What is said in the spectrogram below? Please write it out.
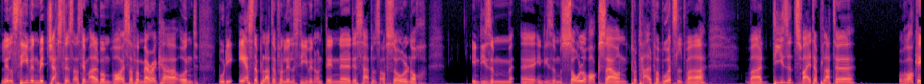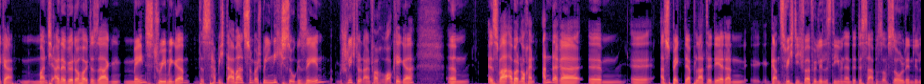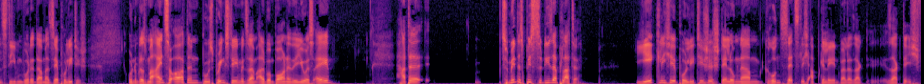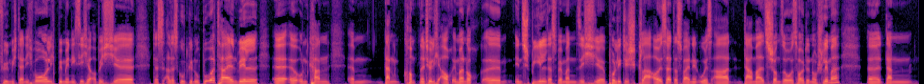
Little Steven mit Justice aus dem Album Voice of America und wo die erste Platte von Little Steven und den äh, Disciples of Soul noch in diesem, äh, diesem Soul-Rock-Sound total verwurzelt war, war diese zweite Platte rockiger. Manch einer würde heute sagen mainstreamiger. Das habe ich damals zum Beispiel nicht so gesehen. Schlicht und einfach rockiger. Ähm, es war aber noch ein anderer ähm, äh, Aspekt der Platte, der dann äh, ganz wichtig war für Little Steven and the Disciples of Soul, denn Little Steven wurde damals sehr politisch. Und um das mal einzuordnen, Bruce Springsteen mit seinem Album Born in the USA hatte zumindest bis zu dieser Platte jegliche politische Stellungnahmen grundsätzlich abgelehnt, weil er sagt, sagte, ich fühle mich da nicht wohl, ich bin mir nicht sicher, ob ich äh, das alles gut genug beurteilen will äh, äh und kann. Ähm, dann kommt natürlich auch immer noch äh, ins Spiel, dass wenn man sich äh, politisch klar äußert, das war in den USA damals schon so, ist heute noch schlimmer, äh, dann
